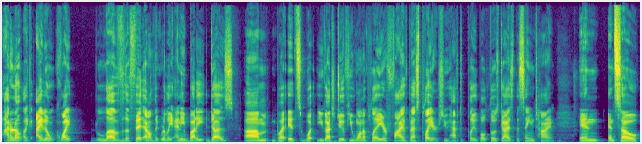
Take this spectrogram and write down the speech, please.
I don't know. Like, I don't quite love the fit. I don't think really anybody does. Um, but it's what you got to do if you want to play your five best players. You have to play both those guys at the same time, and and so,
